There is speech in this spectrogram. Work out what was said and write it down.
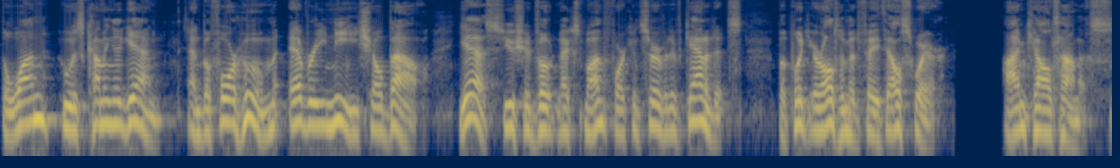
the one who is coming again, and before whom every knee shall bow. Yes, you should vote next month for conservative candidates, but put your ultimate faith elsewhere. I'm Cal Thomas.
